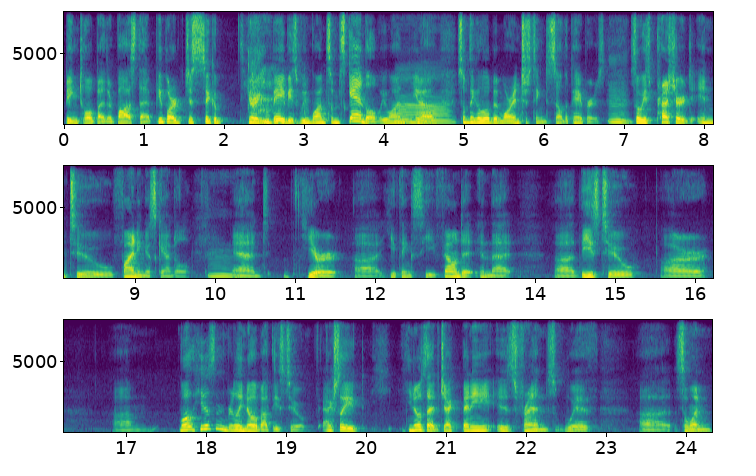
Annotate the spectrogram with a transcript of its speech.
being told by their boss that people are just sick of hearing babies. We want some scandal. We want, you know, something a little bit more interesting to sell the papers. So he's pressured into finding a scandal. And here uh, he thinks he found it in that uh, these two are well, he doesn't really know about these two. Actually, he- he knows that Jack Benny is friends with uh, someone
